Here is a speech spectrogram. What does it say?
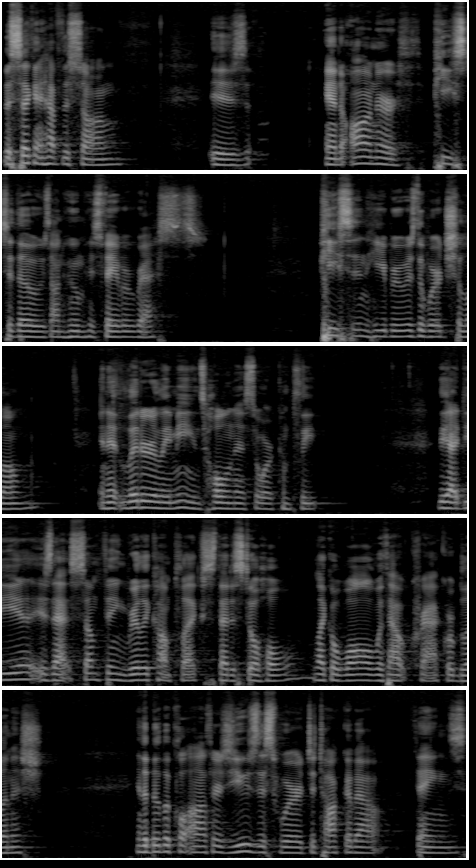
The second half of the song is, And on earth, peace to those on whom his favor rests. Peace in Hebrew is the word shalom, and it literally means wholeness or complete. The idea is that something really complex that is still whole, like a wall without crack or blemish. And the biblical authors use this word to talk about things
